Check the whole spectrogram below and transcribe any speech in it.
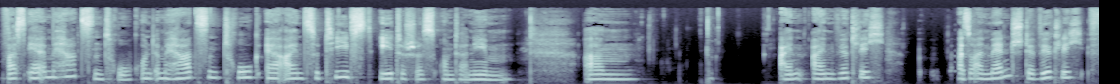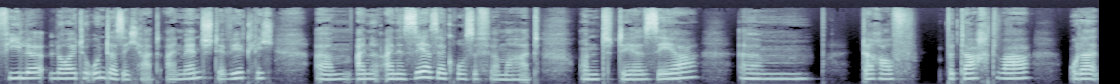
was er im Herzen trug. Und im Herzen trug er ein zutiefst ethisches Unternehmen. Ähm, ein, ein wirklich, also ein Mensch, der wirklich viele Leute unter sich hat, ein Mensch, der wirklich ähm, eine, eine sehr, sehr große Firma hat und der sehr ähm, darauf bedacht war oder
